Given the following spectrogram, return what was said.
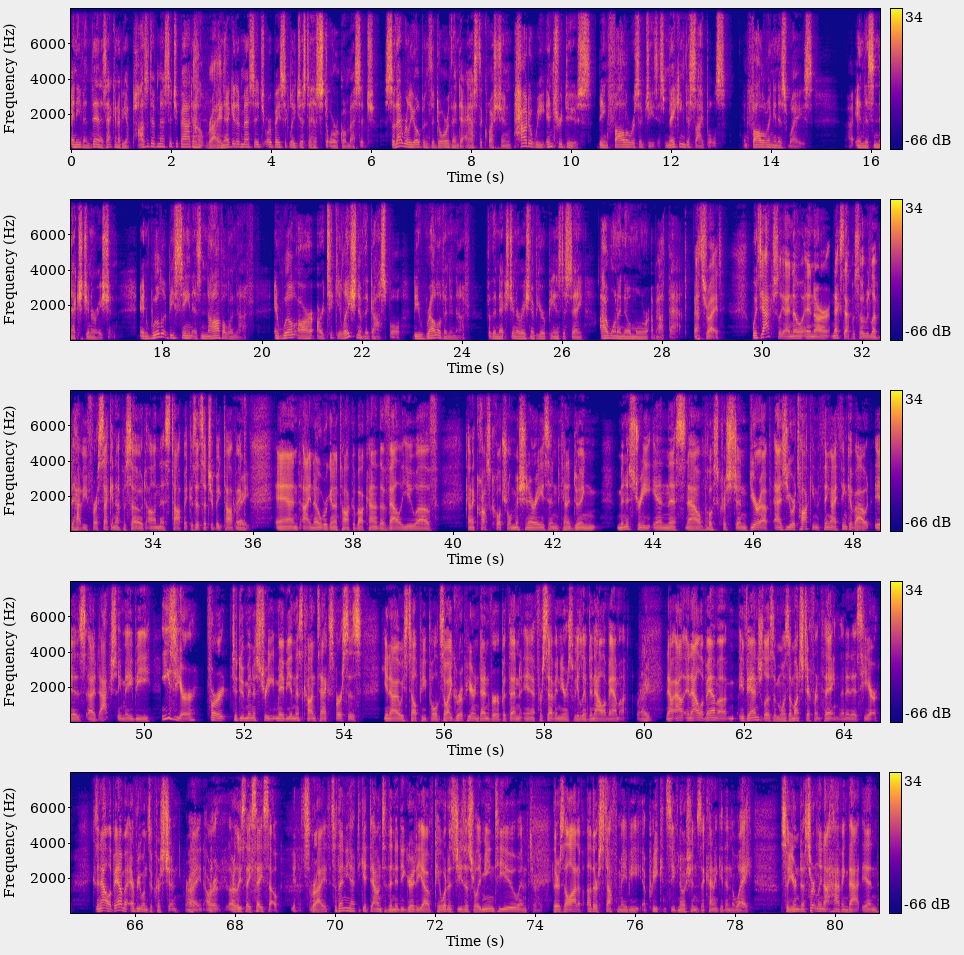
And even then, is that going to be a positive message about it? Oh, right. A negative message or basically just a historical message? So that really opens the door then to ask the question, how do we introduce being followers of Jesus, making disciples and following in his ways uh, in this next generation? And will it be seen as novel enough? And will our articulation of the gospel be relevant enough for the next generation of Europeans to say, I want to know more about that? That's right. Which actually, I know in our next episode, we'd love to have you for a second episode on this topic because it's such a big topic. Great. And I know we're going to talk about kind of the value of kind of cross cultural missionaries and kind of doing ministry in this now post Christian Europe. As you were talking, the thing I think about is uh, it actually may be easier for to do ministry maybe in this context versus you know, I always tell people, so I grew up here in Denver, but then uh, for seven years we lived in Alabama. Right? Now, Al- in Alabama, evangelism was a much different thing than it is here. Because in Alabama, everyone's a Christian, right? Right. Or, or at least they say so, Yes. right? So then you have to get down to the nitty gritty of, okay, what does Jesus really mean to you? And right. there's a lot of other stuff, maybe uh, preconceived notions that kind of get in the way. So you're certainly not having that in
